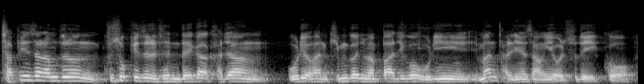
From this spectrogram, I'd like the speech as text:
잡힌 사람들은 구속 기소를 텐데 내가 가장 우려한 김건희만 빠지고 우리만 달리는 상황이 올 수도 있고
